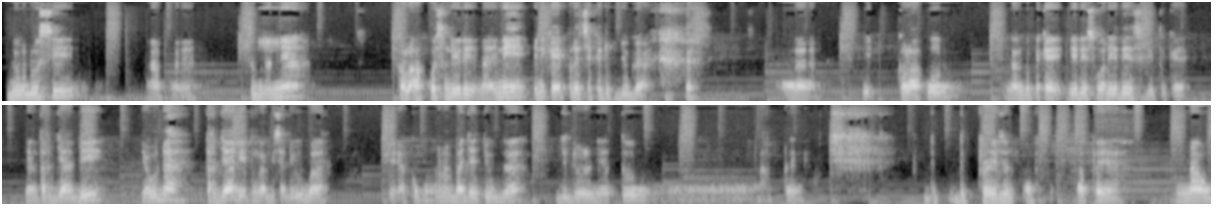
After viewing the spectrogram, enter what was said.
dulu sih apa ya sebenarnya kalau aku sendiri nah ini ini kayak prinsip hidup juga. Uh, kalau aku nganggepnya kayak iris what iris gitu kayak yang terjadi ya udah terjadi itu nggak bisa diubah kayak aku pernah baca juga judulnya tuh uh, apa ya? The, the present of apa ya? Now.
